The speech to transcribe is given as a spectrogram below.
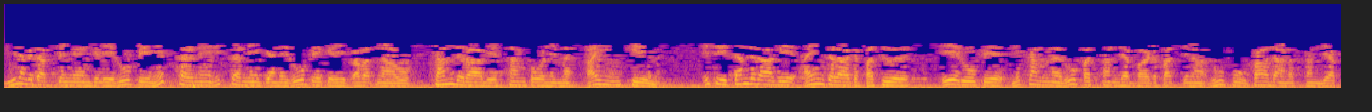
ඊළඟට අත්දැකීම් කලේ රූපේ නිස්සරණය නිස්සරණය කියන්නේ රූපේ කෙරෙහි පවත්නා වූ චන්දරාගයේ සම්පූර්ණයෙන්ම අයින් කිරීම. එසේ චන්දරාගයේ අයින් කළාට පසුව ඒ රූපය නිකම්ම රූපස්කන්ධයක් බවට පත් වෙන රූප උපාදානස්කන්ධයක්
